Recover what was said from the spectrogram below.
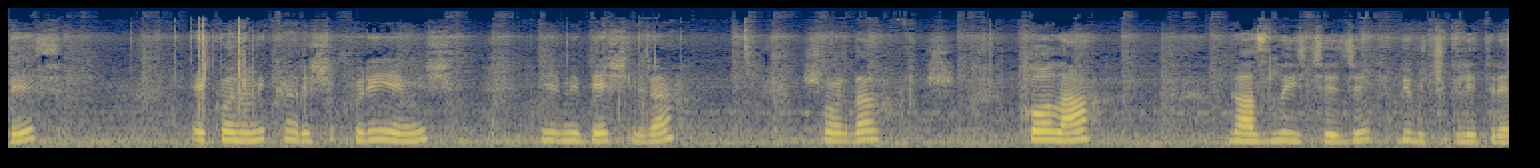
4.45 ekonomik karışık kuru yemiş 25 lira. Şurada kola gazlı içecek 1.5 litre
